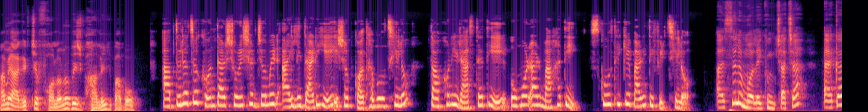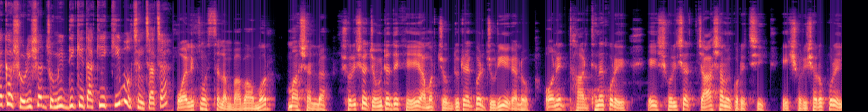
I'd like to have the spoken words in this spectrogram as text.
আমি আগের চেয়ে ফলনও বেশ ভালোই পাবো। আবদুল্লাহ যখন তার সরিষার জমির আইলে দাঁড়িয়ে এসব কথা বলছিল তখনই রাস্তা দিয়ে ওমর আর মাহাতি স্কুল থেকে বাড়িতে ফিরছিল। আসসালামু আলাইকুম চাচা। একা একা সরিষার জমির দিকে তাকিয়ে কি বলছেন চাচা? ওয়ালাইকুম আসসালাম বাবা অমর মাশাল্লাহ সরিষার জমিটা দেখে আমার চোখ দুটো একবার জড়িয়ে গেল। অনেক ধার ধানা করে এই সরিষার চাষ আমি করেছি। এই সরিষার ওপরেই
